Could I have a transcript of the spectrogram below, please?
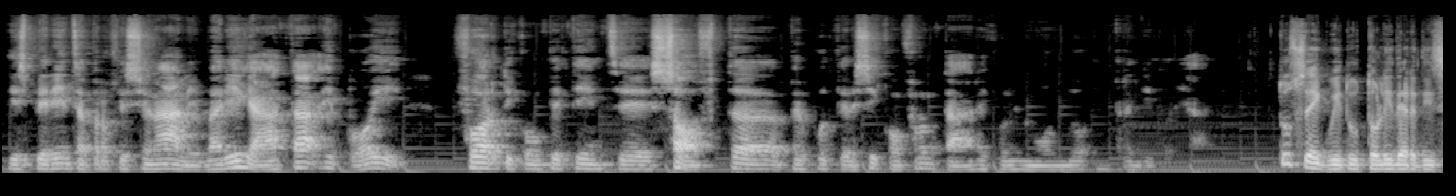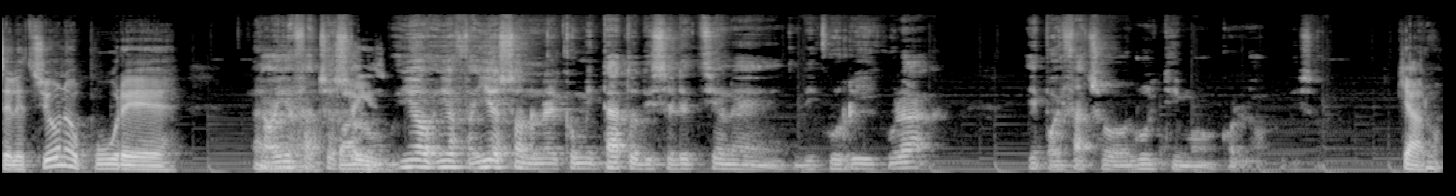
di esperienza professionale variegata e poi forti competenze soft per potersi confrontare con il mondo imprenditoriale. Tu segui tutto leader di selezione oppure... No, io, eh, faccio solo, io, io, io sono nel comitato di selezione di curricula e poi faccio l'ultimo colloquio. Chiaro.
